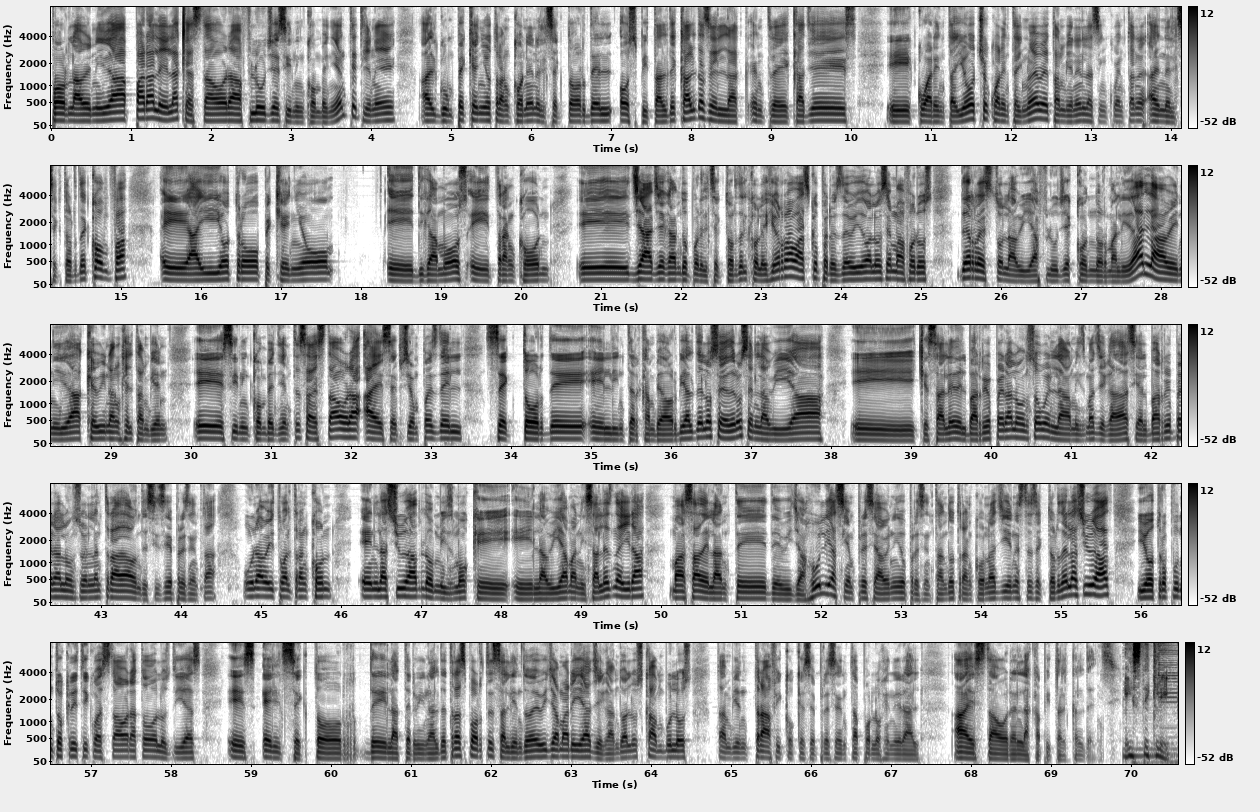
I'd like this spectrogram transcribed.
por la avenida paralela que hasta ahora fluye sin inconveniente. Tiene algún pequeño trancón en el sector del Hospital de Caldas, en la, entre calles 48, eh, 49, también en la 50 en el, sector de Confa. Eh, hay otro pequeño eh, digamos, eh, trancón eh, ya llegando por el sector del Colegio Rabasco, pero es debido a los semáforos. De resto, la vía fluye con normalidad. La avenida Kevin Ángel también sin inconvenientes a esta hora, a excepción pues del sector del intercambiador vial de los Cedros en la vía que sale del barrio Peralonso o en la misma llegada hacia el barrio Peralonso en la entrada, donde sí se presenta un habitual trancón en la ciudad, lo mismo que eh, la vía Manizales Neira, más adelante de Villa Julia, siempre se ha venido presentando trancón allí en este sector de la ciudad y otro punto crítico hasta ahora todos los días es el sector de la terminal de transportes saliendo de Villa María, llegando a los cámbulos, también tráfico que se presenta por lo general a esta hora en la capital caldense. Este clic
